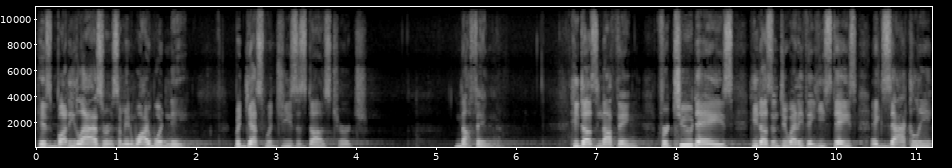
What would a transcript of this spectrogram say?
his buddy Lazarus. I mean, why wouldn't he? But guess what Jesus does, church? Nothing. He does nothing. For two days, he doesn't do anything. He stays exactly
